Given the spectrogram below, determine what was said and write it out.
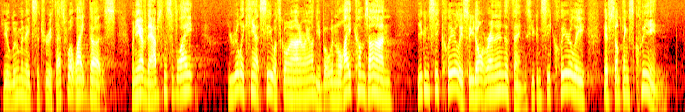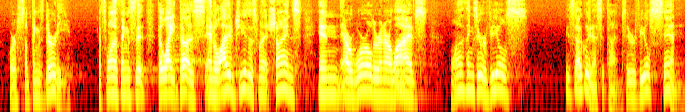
He illuminates the truth. That's what light does. When you have an absence of light, you really can't see what's going on around you. But when the light comes on, you can see clearly so you don't run into things. You can see clearly if something's clean or if something's dirty. That's one of the things that the light does. And the light of Jesus, when it shines in our world or in our lives, one of the things it reveals is ugliness at times. It reveals sin.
